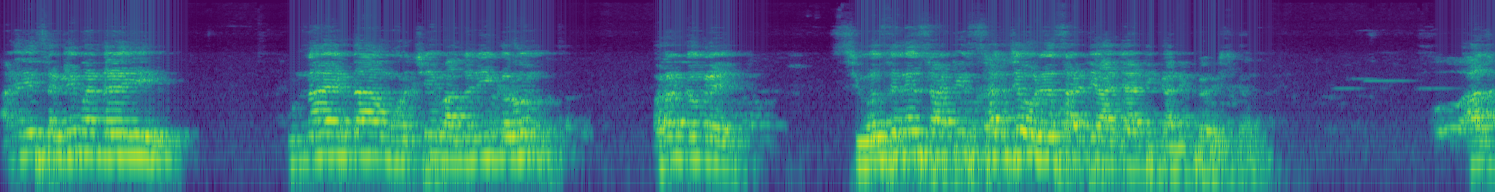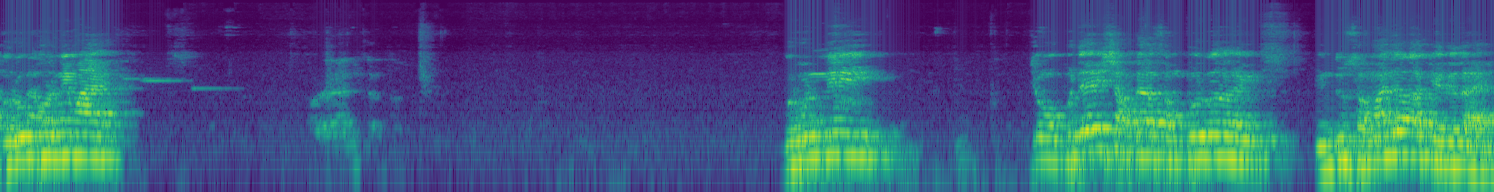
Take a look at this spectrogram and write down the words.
आणि ही सगळी मंडळी पुन्हा एकदा मोर्चे बांधणी करून भरत डोंगरे शिवसेनेसाठी सज्ज होण्यासाठी आज या ठिकाणी प्रवेश करणार. आज गुरुपौर्णिमा आहे. गुरूंनी जो उपदेश आपल्या संपूर्ण हिंदू समाजाला केलेला आहे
